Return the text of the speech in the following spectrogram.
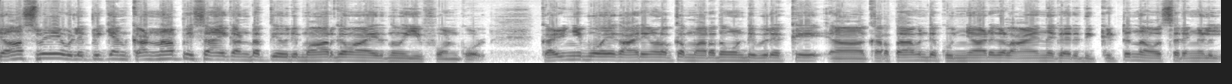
ജാസ്മിനെ വിളിപ്പിക്കാൻ കണ്ണാപ്പിസായി കണ്ടെത്തിയ ഒരു മാർഗമായിരുന്നു ഈ ഫോൺ കോൾ. കഴിഞ്ഞു പോയ കാര്യങ്ങളൊക്കെ മറന്നുകൊണ്ട് ഇവരൊക്കെ കർത്താവിന്റെ കുഞ്ഞാടുകളായെന്ന് കരുതി കിട്ടുന്ന അവസരങ്ങളിൽ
